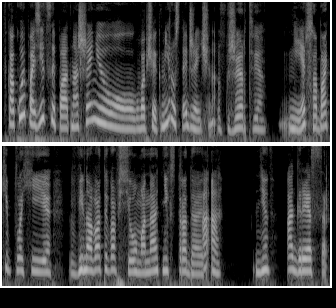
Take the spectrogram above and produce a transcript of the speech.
В какой позиции по отношению вообще к миру стоит женщина? В жертве. Нет. Собаки плохие, виноваты во всем, она от них страдает. А-а, Нет? агрессор.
